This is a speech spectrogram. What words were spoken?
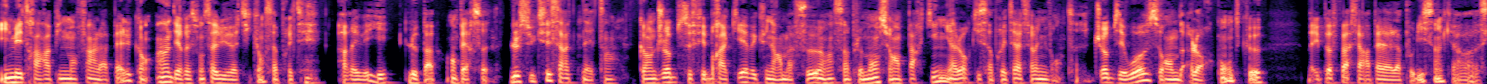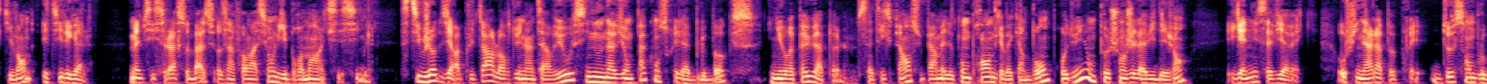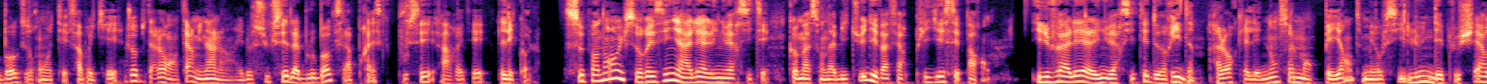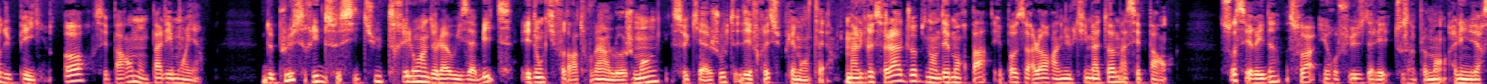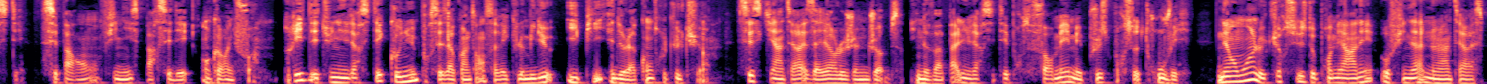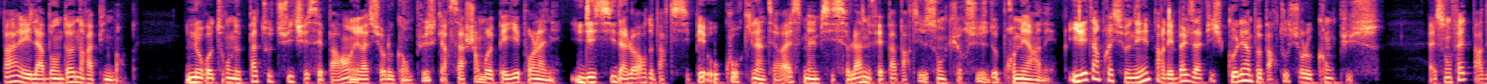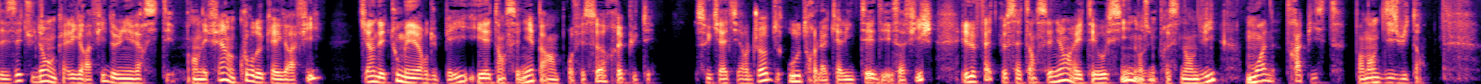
Il mettra rapidement fin à l'appel quand un des responsables du Vatican s'apprêtait à réveiller le pape en personne. Le succès s'arrête net, hein, quand Jobs se fait braquer avec une arme à feu, hein, simplement sur un parking alors qu'il s'apprêtait à faire une vente. Jobs et Woz se rendent alors compte que bah, ils peuvent pas faire appel à la police, hein, car ce qu'ils vendent est illégal. même si cela se base sur des informations librement accessibles. Steve Jobs dira plus tard lors d'une interview, si nous n'avions pas construit la Blue Box, il n'y aurait pas eu Apple. Cette expérience lui permet de comprendre qu'avec un bon produit, on peut changer la vie des gens et gagner sa vie avec. Au final, à peu près 200 Blue Box auront été fabriqués. Jobs est alors en terminale 1 et le succès de la Blue Box l'a presque poussé à arrêter l'école. Cependant, il se résigne à aller à l'université. Comme à son habitude, il va faire plier ses parents. Il veut aller à l'université de Reed, alors qu'elle est non seulement payante, mais aussi l'une des plus chères du pays. Or, ses parents n'ont pas les moyens. De plus, Reed se situe très loin de là où ils habitent, et donc il faudra trouver un logement, ce qui ajoute des frais supplémentaires. Malgré cela, Jobs n'en démord pas et pose alors un ultimatum à ses parents. Soit c'est Reed, soit il refuse d'aller tout simplement à l'université. Ses parents finissent par céder encore une fois. Reed est une université connue pour ses acquaintances avec le milieu hippie et de la contre-culture. C'est ce qui intéresse d'ailleurs le jeune Jobs. Il ne va pas à l'université pour se former, mais plus pour se trouver. Néanmoins, le cursus de première année, au final, ne l'intéresse pas et il abandonne rapidement. Il ne retourne pas tout de suite chez ses parents, il reste sur le campus car sa chambre est payée pour l'année. Il décide alors de participer aux cours qui l'intéressent, même si cela ne fait pas partie de son cursus de première année. Il est impressionné par les belles affiches collées un peu partout sur le campus. Elles sont faites par des étudiants en calligraphie de l'université. En effet, un cours de calligraphie, qui est un des tout meilleurs du pays, y est enseigné par un professeur réputé. Ce qui attire Jobs, outre la qualité des affiches, est le fait que cet enseignant a été aussi, dans une précédente vie, moine trappiste pendant 18 ans.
